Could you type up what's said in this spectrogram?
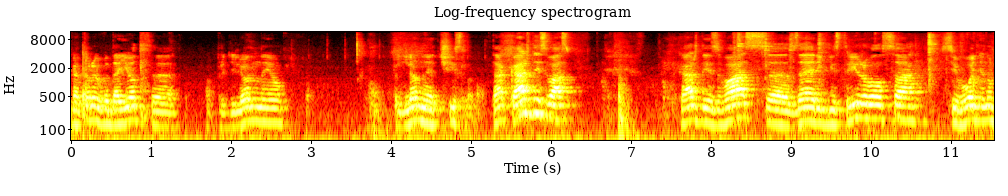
который выдает э, определенную определенные числа. Так, каждый из вас, каждый из вас э, зарегистрировался сегодня, ну,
